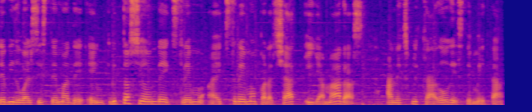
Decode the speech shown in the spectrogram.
debido al sistema de encriptación de extremo a extremo para chat y llamadas, han explicado desde Meta.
